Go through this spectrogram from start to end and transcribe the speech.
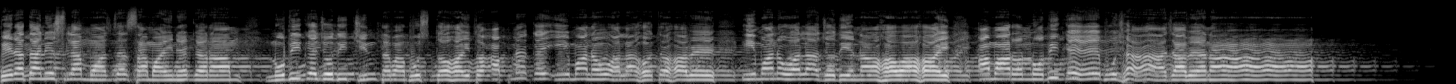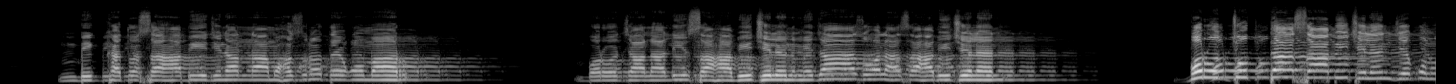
বেরাদান ইসলাম মহাজা সামাইনে কেরাম, নবীকে যদি চিন্তা বা বুঝতে হয়, তো আপনাকে ইমানওয়ালা হতে হবে। ইমানওয়ালা যদি না হওয়া হয়, আমার নবীকে বোঝা যাবে না। বিখ্যাত সাহাবি, জিনার নাম হজরত উমর। বড় জালালি সাহাবি ছিলেন, মেজাজওয়ালা সাহাবি ছিলেন। বড় যোদ্ধা সাহাবি ছিলেন, যে কোনো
